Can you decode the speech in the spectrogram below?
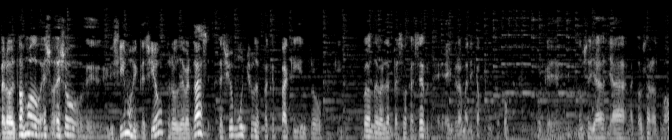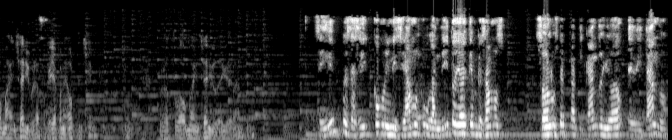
Pero de todos modos, eso, eso eh, lo hicimos y creció, pero de verdad creció mucho después que Paqui entró aquí. Fue donde de verdad empezó a crecer eh, iberoamerica.com. Porque entonces ya, ya la cosa la tomamos más en serio, ¿verdad? Porque ella pone orden siempre. Pero la tomamos más en serio de ahí adelante. Sí, pues así como iniciamos jugandito, ya que empezamos solo usted platicando yo editando.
